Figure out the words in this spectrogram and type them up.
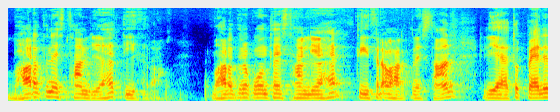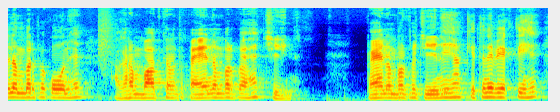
भारत ने स्थान लिया है तीसरा। भारत ने कौन सा स्थान लिया है? तीसरा भारत ने स्थान लिया है। तो पहले नंबर पर कौन है? अगर हम बात करें तो पहले नंबर पर है चीन। पहले नंबर पर चीन है। यहाँ कितने व्यक्ति हैं?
